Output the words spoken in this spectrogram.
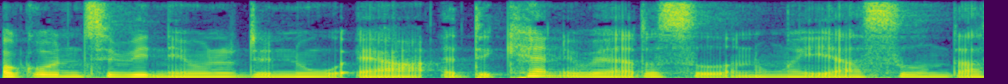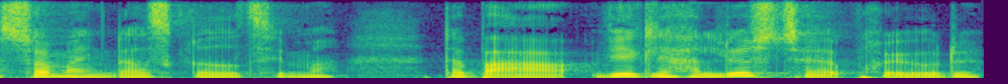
Og grunden til, at vi nævner det nu, er, at det kan jo være, at der sidder nogle af jer siden. Der er så mange, der har skrevet til mig, der bare virkelig har lyst til at prøve det.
